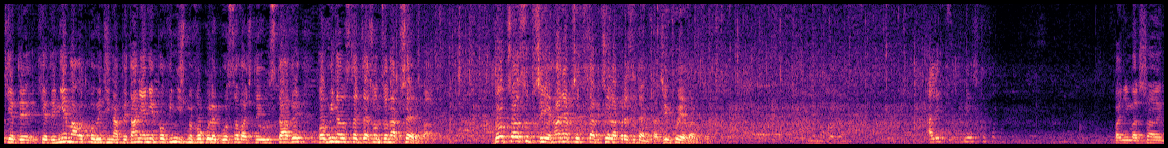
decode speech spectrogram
kiedy, kiedy nie ma odpowiedzi na pytania, nie powinniśmy w ogóle głosować tej ustawy. Powinna zostać zarządzona przerwa do czasu przyjechania przedstawiciela prezydenta. Dziękuję bardzo. Ale Pani Marszałek,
